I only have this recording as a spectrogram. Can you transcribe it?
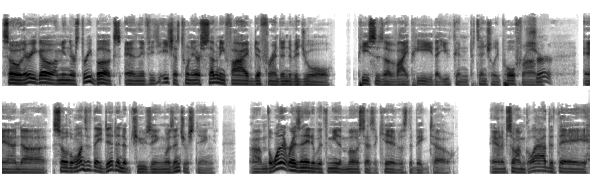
so there you go. I mean, there's three books, and if each has twenty, there's seventy five different individual pieces of IP that you can potentially pull from. Sure. And uh, so the ones that they did end up choosing was interesting. Um, the one that resonated with me the most as a kid was the big toe, and so I'm glad that they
